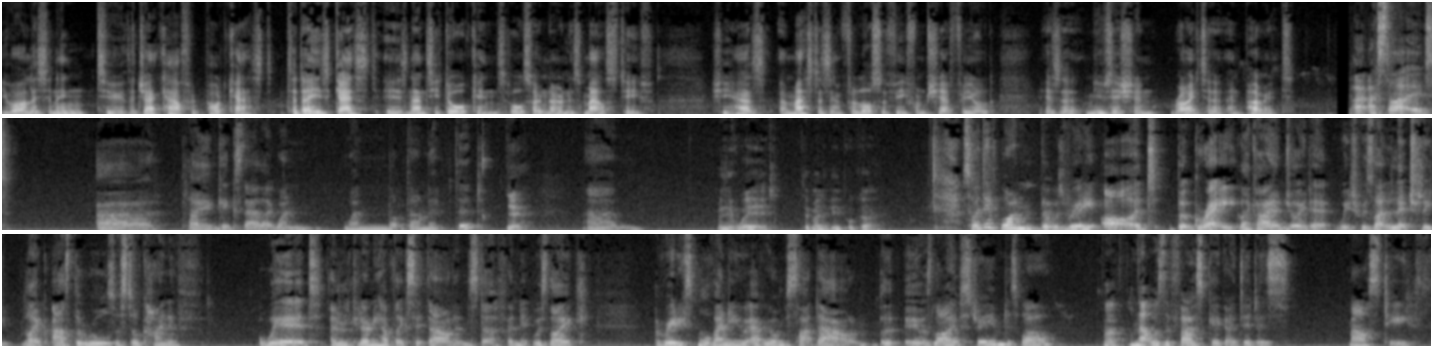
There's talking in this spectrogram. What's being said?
You are listening to the Jack Halford podcast. Today's guest is Nancy Dawkins, also known as Mouse Teeth. She has a master's in philosophy from Sheffield, is a musician, writer, and poet. I, I started uh, playing gigs there like when when lockdown lifted. Yeah. Um, Was it weird? Did many people go? So I did one that was really odd but great. Like I enjoyed it, which was like literally like as the rules were still kind of weird, and you could only have like sit down and stuff, and it was like a really small venue. Everyone was sat down, but it was live streamed as well. Huh. And that was the first gig I did as Mouse Teeth,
